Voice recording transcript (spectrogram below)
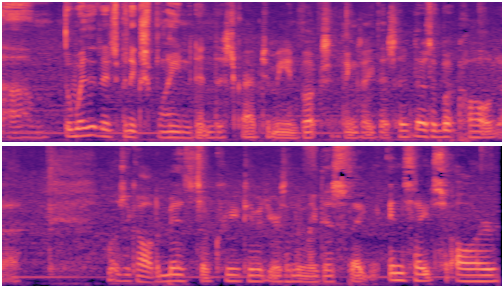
um, the way that it's been explained and described to me in books and things like this. There's a book called, uh, what was it called? The Myths of Creativity or something like this. Like, insights are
